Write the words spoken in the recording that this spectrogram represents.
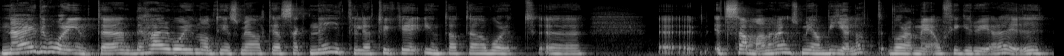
Nej, det var det inte. Det här var ju någonting som jag alltid har sagt nej till. Jag tycker inte att det har varit eh, eh ett sammanhang som jag har velat vara med och figurera i.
